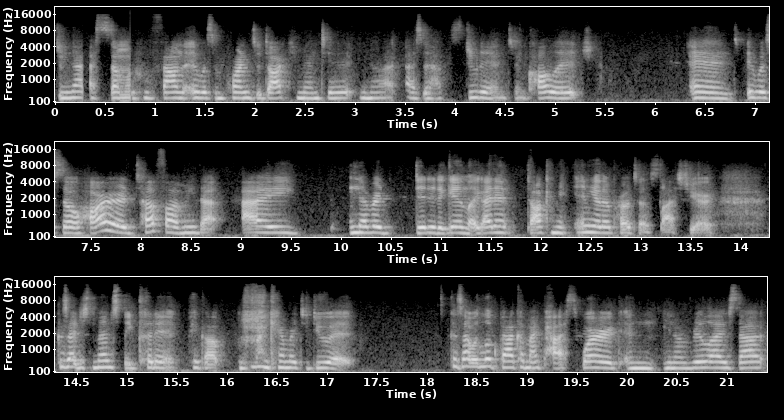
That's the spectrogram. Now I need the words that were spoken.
doing that as someone who found that it was important to document it, you know, as a student in college. And it was so hard, tough on me that I never did it again. Like I didn't document any other protests last year because I just mentally couldn't pick up my camera to do it. Because I would look back at my past work and, you know, realize that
